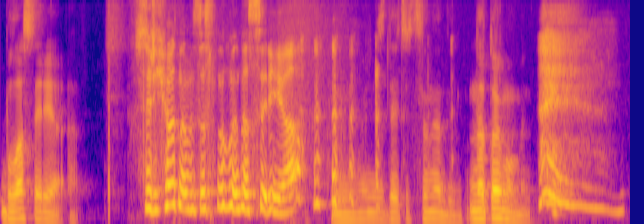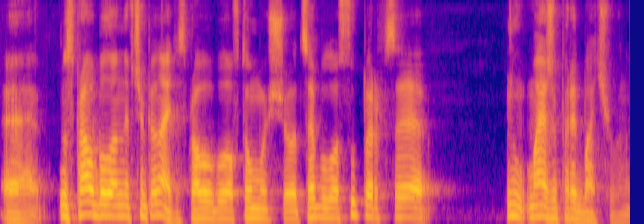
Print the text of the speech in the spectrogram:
була серія А. Серйозно, ви заснули на серія? М, Мені здається, це не дивно. На той момент. Е, ну, справа була не в чемпіонаті, справа була в тому, що це було супер все ну, майже передбачувано,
